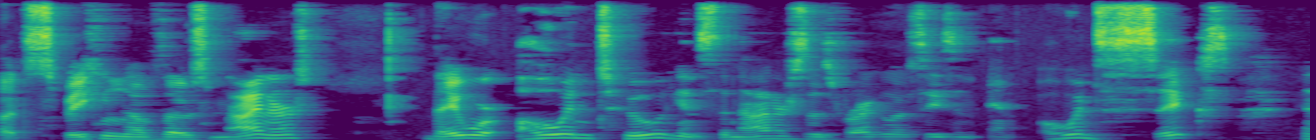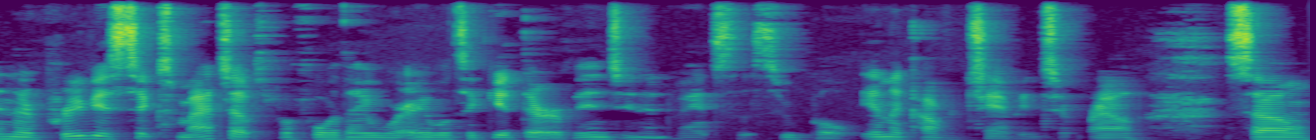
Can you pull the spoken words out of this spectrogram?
But speaking of those Niners, they were 0 2 against the Niners this regular season and 0 6 in their previous six matchups before they were able to get their revenge and advance to the Super Bowl in the conference championship round. So,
